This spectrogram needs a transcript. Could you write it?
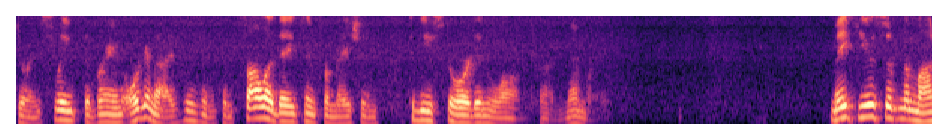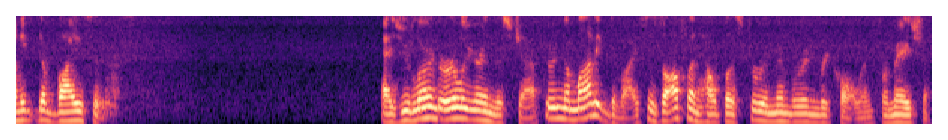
During sleep, the brain organizes and consolidates information to be stored in long-term memory. Make use of mnemonic devices. As you learned earlier in this chapter, mnemonic devices often help us to remember and recall information.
